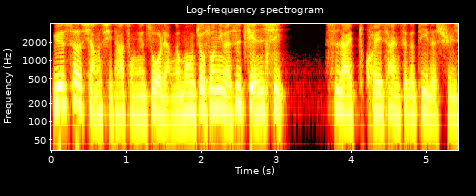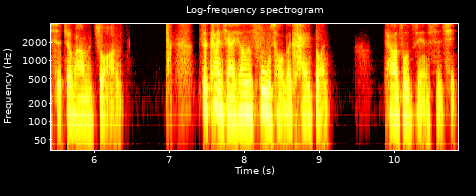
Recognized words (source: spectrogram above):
约瑟想起他从前做两个梦，就说你们是奸细，是来窥探这个地的虚实，就把他们抓了。这看起来像是复仇的开端，他要做这件事情。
